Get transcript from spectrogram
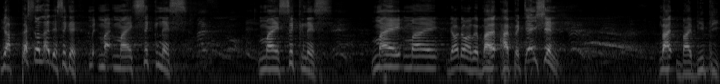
You have personalized the sickness. My, my sickness. My sickness. My my the other one, my hypertension. My my BP.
